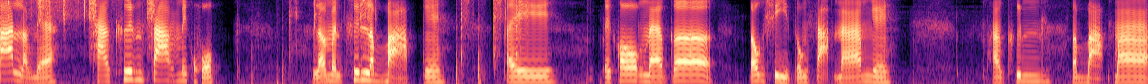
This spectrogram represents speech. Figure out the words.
บ้านหลังเนี้ยทางขึ้นสร้างไม่ครบ แล้วมันขึ้นลำบากไง ไปไปเข้าห้องน้ำก็ต้องฉีดตรงสระน้ำไง ทางขึ้นลำบากมาก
